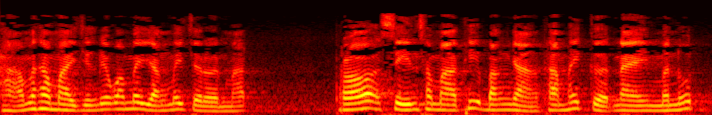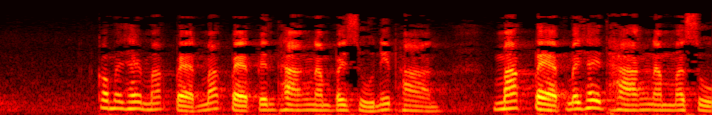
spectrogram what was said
ถามว่าทำไมจึงเรียกว่าไม่ยังไม่เจริญมรรคเพราะศีลสมาธิบางอย่างทำให้เกิดในมนุษย์ ก็ไม่ใช่มรรคแปดมรรคแปดเป็นทางนำไปสู่นิพพานมรรคแปดไม่ใช่ทางนำมาสู่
